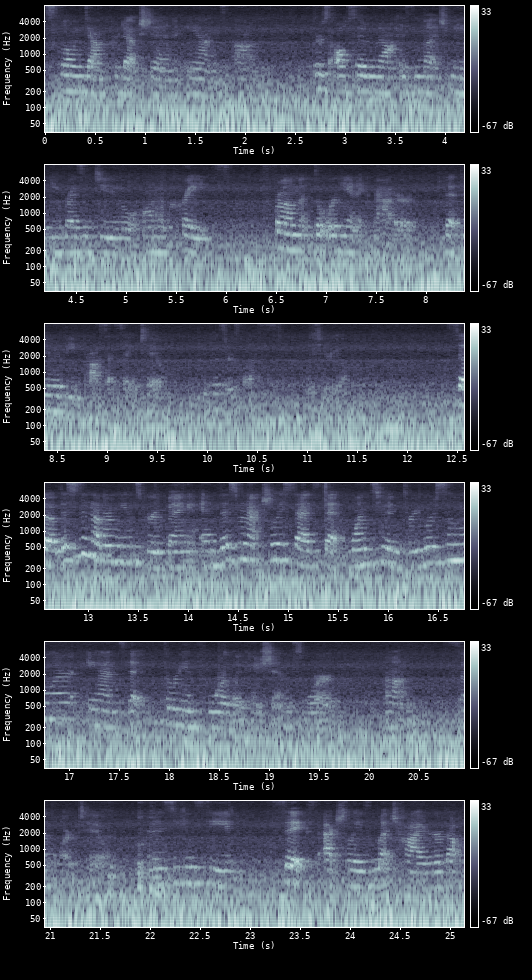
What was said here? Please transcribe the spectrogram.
slowing down production and um, there's also not as much maybe residue on the crates from the organic matter that they would be processing too because there's less material. So this is another means grouping, and this one actually says that one, two, and three were similar, and that three and four locations were um, similar to. And as you can see, six actually is much higher, about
